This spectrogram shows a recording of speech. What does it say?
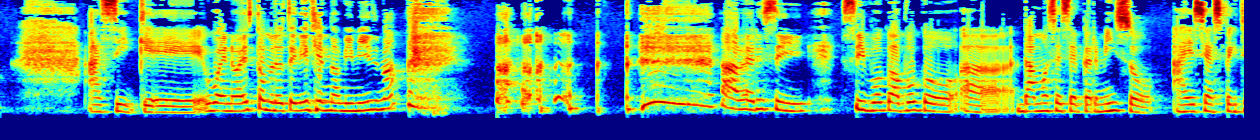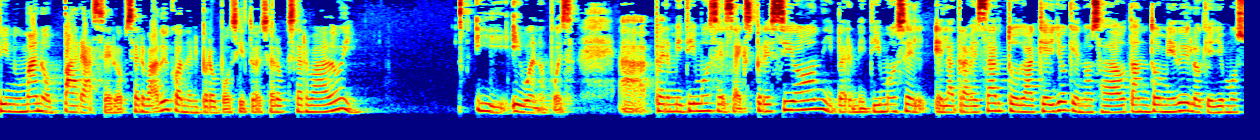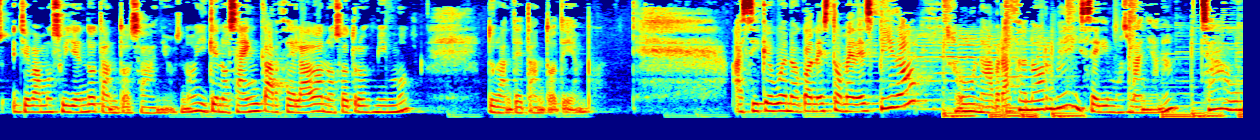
Así que, bueno, esto me lo estoy diciendo a mí misma. a ver si, si poco a poco ah, damos ese permiso a ese aspecto inhumano para ser observado y con el propósito de ser observado y, y, bueno, pues ah, permitimos esa expresión y permitimos el, el, atravesar todo aquello que nos ha dado tanto miedo y lo que llevamos, llevamos huyendo tantos años, ¿no? Y que nos ha encarcelado a nosotros mismos durante tanto tiempo. Así que bueno, con esto me despido. Un abrazo enorme y seguimos mañana. Chao.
